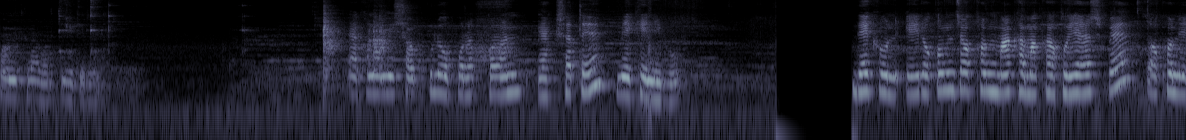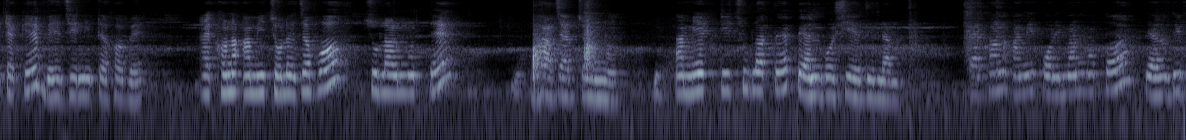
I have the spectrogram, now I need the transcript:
কর্নফ্লাওয়ার দিয়ে দিলাম। এখন আমি সবগুলো উপকরণ একসাথে মেখে নিব। দেখুন, এইরকম যখন মাখা মাখা হয়ে আসবে, তখন এটাকে ভেজে নিতে হবে। এখন আমি চলে যাব চুলার মধ্যে ভাজার জন্য। আমি একটি চুলাতে প্যান বসিয়ে দিলাম। এখন আমি পরিমাণ মতো তেল দিব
